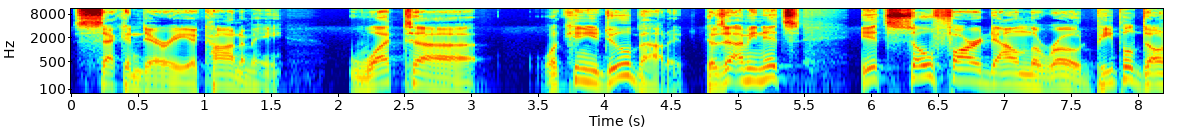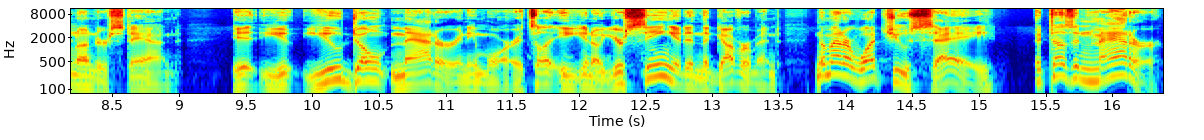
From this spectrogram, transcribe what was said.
secondary economy, what uh, what can you do about it? Because I mean, it's it's so far down the road. People don't understand. It, you you don't matter anymore. It's like you know you're seeing it in the government. No matter what you say, it doesn't matter.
